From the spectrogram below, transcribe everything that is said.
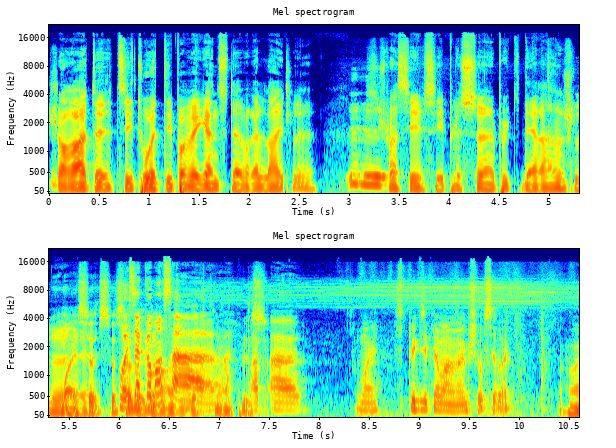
genre, ah, tu sais, toi, t'es pas vegan, tu devrais l'être, là. Mhm. Je pense que c'est- c'est plus ça un peu qui dérange, là. Ouais, ça, ça, ouais ça va commence à- ouais c'est pas exactement la même chose c'est vrai Ouais.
